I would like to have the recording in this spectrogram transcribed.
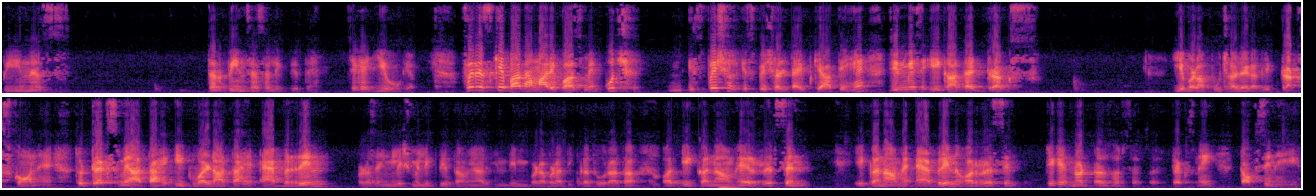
पीनस टर्पीन्स ऐसा लिख देते हैं। ठीक है? ये हो गया। फिर इसके बाद हमारे पास में कुछ स्पेशल स्पेशल टाइप के आते हैं, जिनमें से एक आता है ड्रग्स ये बड़ा पूछा जाएगा कि ड्रग्स कौन है? तो ड्रग्स में आता है, एक वर्ड आता है एबरिन थोड़ा सा इंग्लिश में लिख देता हूँ यार, हिंदी में बड़ा बड़ा दिक्कत हो रहा था। और एक का नाम है रेसिन एक का नाम है एबरिन और रेसिन ठीक है? नॉट सॉरी ड्रग्स नहीं टॉक्सिन है ये।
